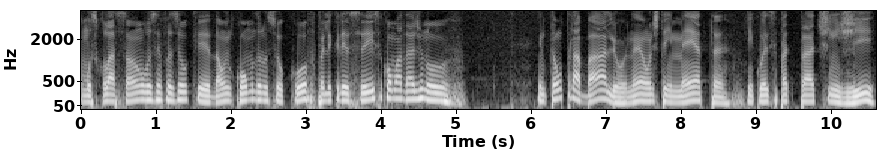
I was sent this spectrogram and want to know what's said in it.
A musculação você fazer o quê? Dar um incômodo no seu corpo para ele crescer e se acomodar de novo. Então o trabalho, né, onde tem meta, tem coisas para atingir,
